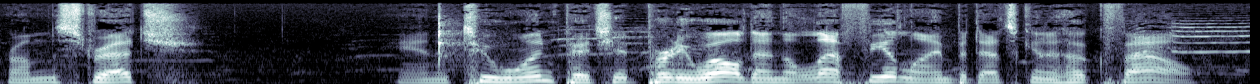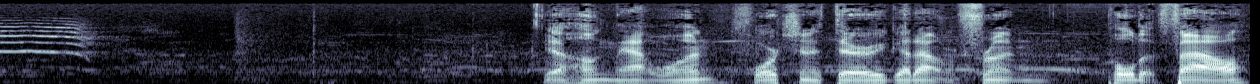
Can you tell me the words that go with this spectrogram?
from the stretch. And the 2 1 pitch hit pretty well down the left field line, but that's going to hook foul. Yeah, hung that one. Fortunate there, he got out in front and pulled it foul.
